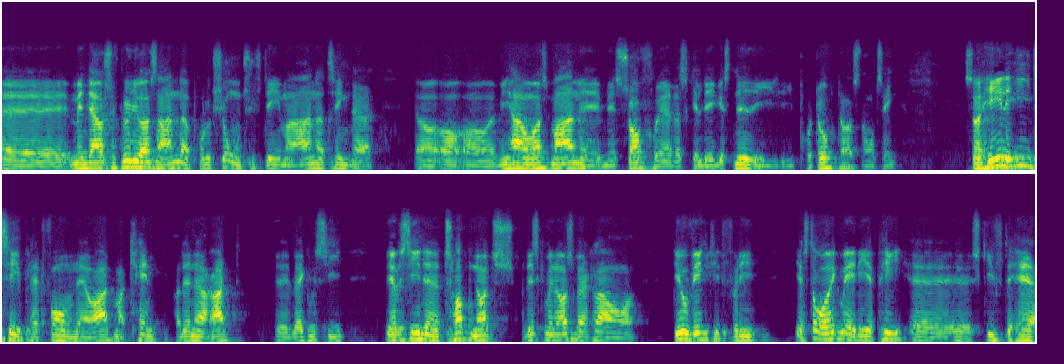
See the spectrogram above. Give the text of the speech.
Øh, men der er jo selvfølgelig også andre produktionssystemer og andre ting, der, og, og, og vi har jo også meget med, med software, der skal lægges ned i, i produkter og sådan nogle ting. Så hele IT-platformen er jo ret markant, og den er ret, øh, hvad kan man sige, jeg vil sige, at den er top notch, og det skal man også være klar over. Det er jo vigtigt, fordi jeg står ikke med et ERP-skifte øh, her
